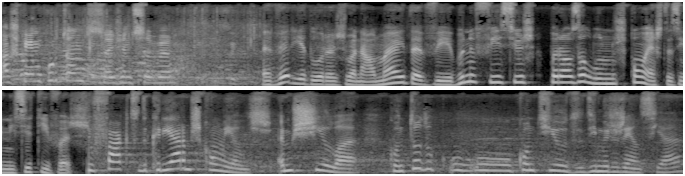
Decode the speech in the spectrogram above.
Acho que é importante a gente saber. A vereadora Joana Almeida vê benefícios para os alunos com estas iniciativas. O facto de criarmos com eles a mochila com todo o, conteúdo de emergência,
